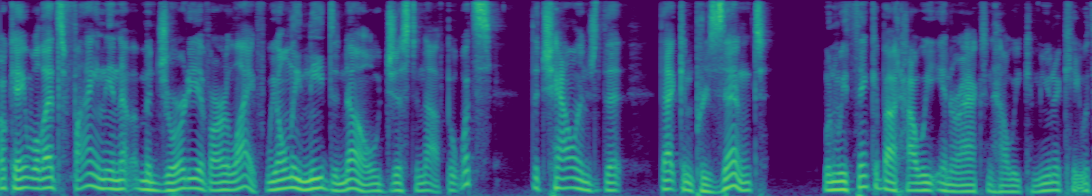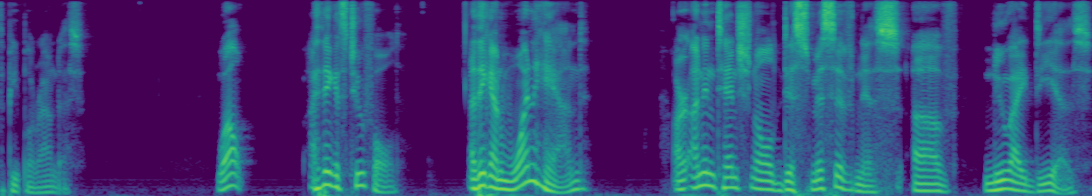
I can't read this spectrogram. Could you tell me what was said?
Okay, well, that's fine in a majority of our life. We only need to know just enough. But what's the challenge that that can present when we think about how we interact and how we communicate with the people around us? Well, I think it's twofold. I think on one hand, our unintentional dismissiveness of new ideas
